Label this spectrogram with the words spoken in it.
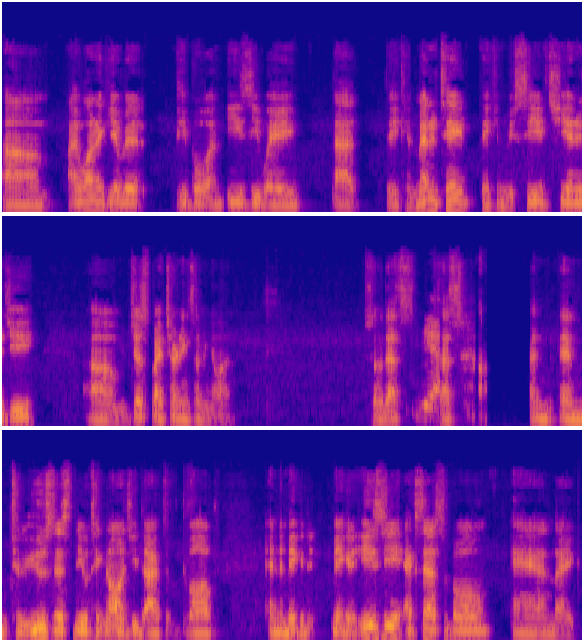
Um, i want to give it people an easy way that they can meditate, they can receive chi energy um, just by turning something on. So that's yeah. that's how, and and to use this new technology that I've developed and to make it make it easy, accessible, and like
